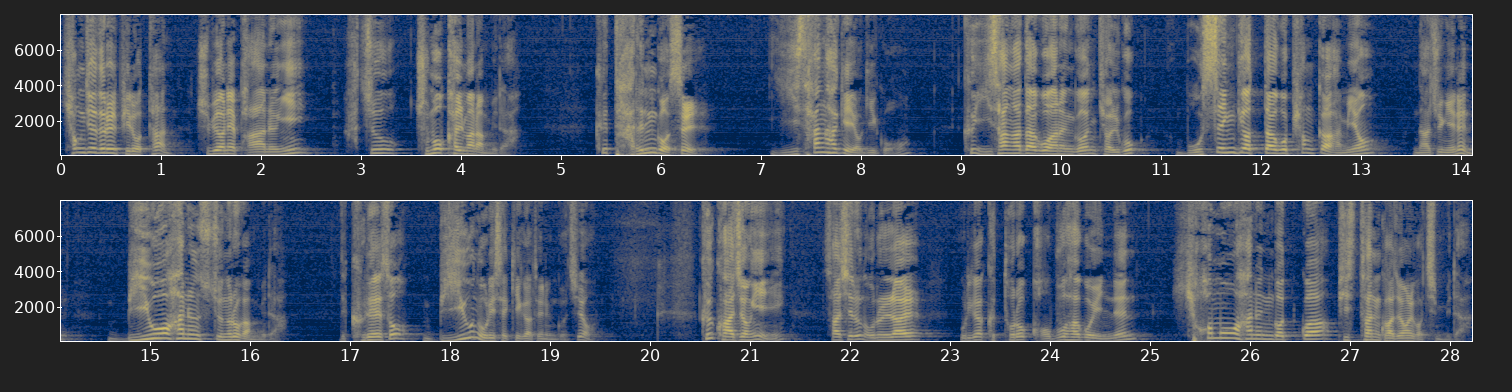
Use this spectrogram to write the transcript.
형제들을 비롯한 주변의 반응이 아주 주목할 만합니다. 그 다른 것을 이상하게 여기고 그 이상하다고 하는 건 결국 못생겼다고 평가하며 나중에는 미워하는 수준으로 갑니다. 그래서 미운 오리 새끼가 되는 거죠. 그 과정이 사실은 오늘날 우리가 그토록 거부하고 있는 혐오하는 것과 비슷한 과정을 거칩니다.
